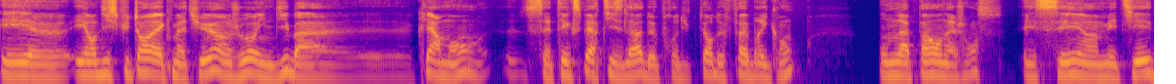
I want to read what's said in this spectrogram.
Et, euh, et en discutant avec Mathieu, un jour, il me dit, bah, euh, clairement, cette expertise-là de producteur, de fabricant, on ne l'a pas en agence. Et c'est un métier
